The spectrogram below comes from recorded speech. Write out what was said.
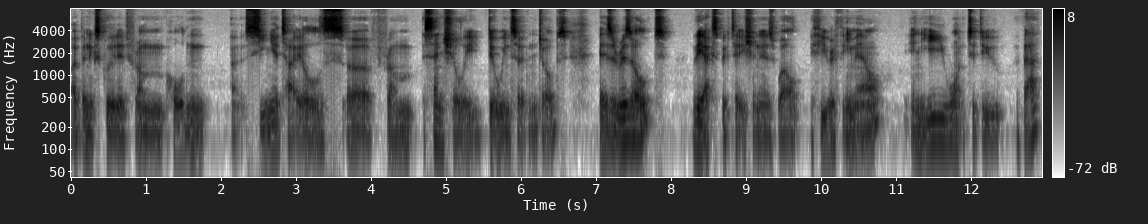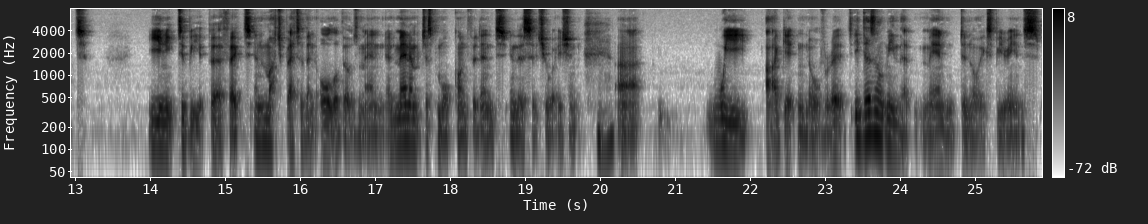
I've been excluded from holding senior titles, uh, from essentially doing certain jobs. As a result, the expectation is well, if you're a female and you want to do that, you need to be perfect and much better than all of those men. And men are just more confident in this situation. Uh, we are getting over it. It doesn't mean that men do not experience,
